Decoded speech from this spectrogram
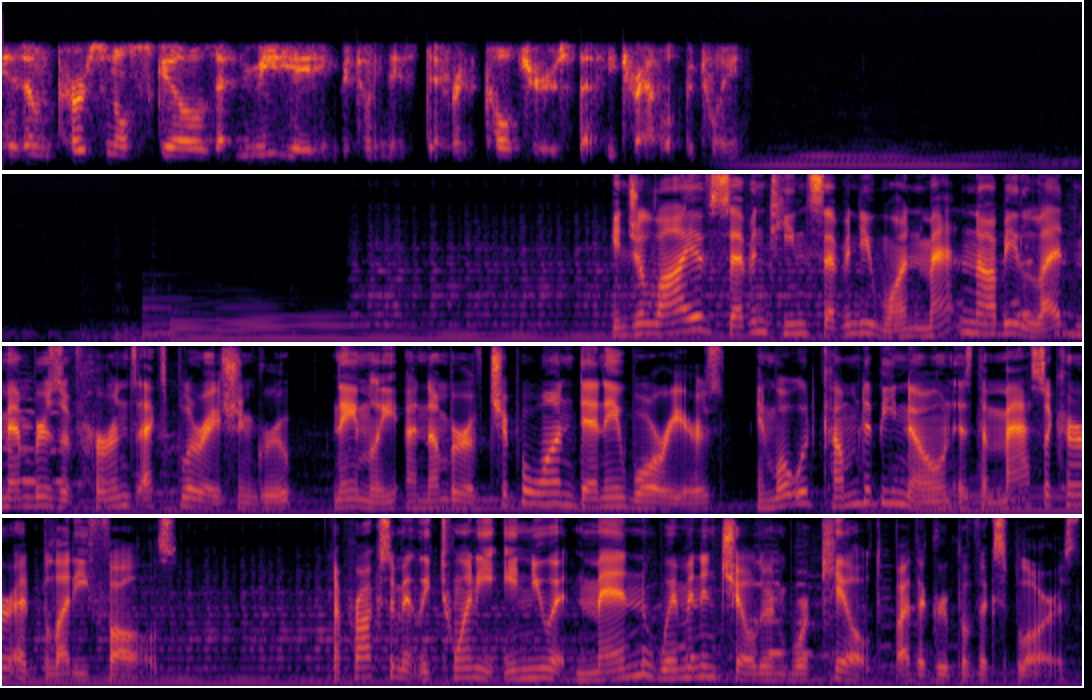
his own personal skills at mediating between these different cultures that he traveled between. In July of 1771, Matonabbee led members of Hearne's exploration group, namely a number of Chipewyan Dene warriors, in what would come to be known as the Massacre at Bloody Falls. Approximately 20 Inuit men, women, and children were killed by the group of explorers.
